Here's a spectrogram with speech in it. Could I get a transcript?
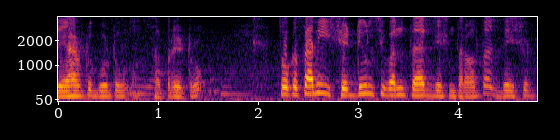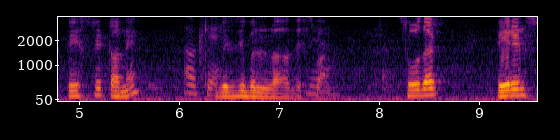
They have to go to separate room so ఒకసారి ఈ షెడ్యూల్స్ ఇవన్నీ తయారు చేసిన తర్వాత దే షుడ్ పేస్ట్ ఇట్ అనే visible this one so that parents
